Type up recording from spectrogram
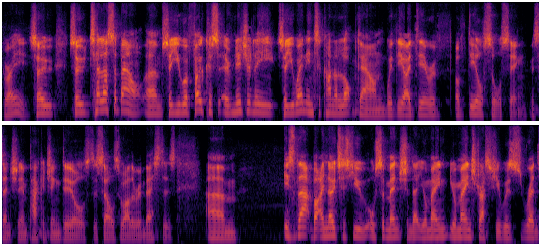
Great. So, so tell us about. Um, so you were focused initially. So you went into kind of lockdown with the idea of of deal sourcing, essentially, and packaging deals to sell to other investors. Um, is that? But I noticed you also mentioned that your main your main strategy was rent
